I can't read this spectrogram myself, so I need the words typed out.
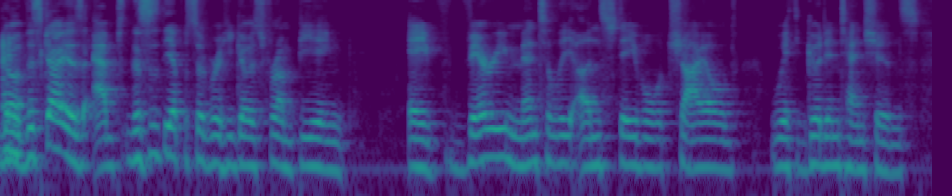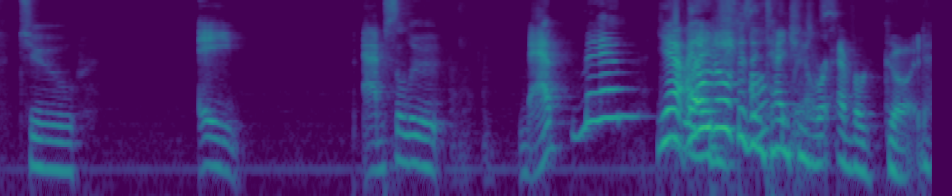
No, And- this guy is abs- this is the episode where he goes from being a very mentally unstable child with good intentions to a absolute madman. Yeah, I don't know if his intentions were ever good.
